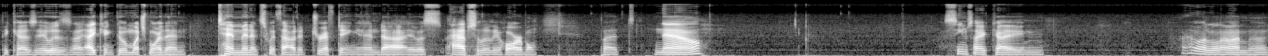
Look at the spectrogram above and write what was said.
because it was I couldn't go much more than 10 minutes without it drifting and uh, it was absolutely horrible. But now seems like I'm I don't know I'm uh,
